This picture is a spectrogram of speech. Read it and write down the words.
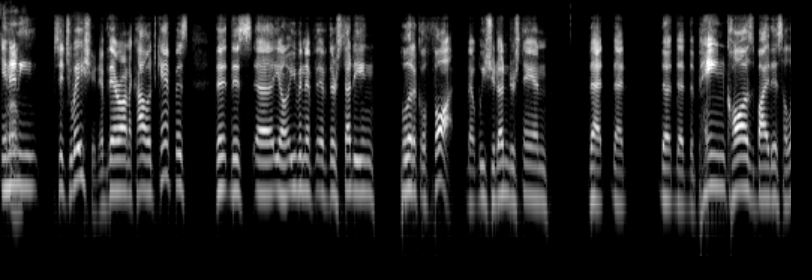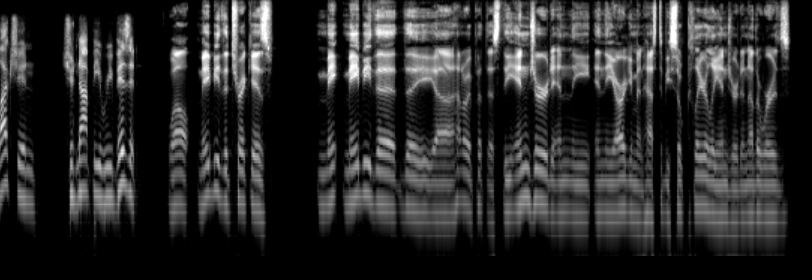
in Well- any situation. If they're on a college campus, that this uh, you know even if if they're studying political thought, that we should understand that that the the the pain caused by this election should not be revisited. Well, maybe the trick is may, maybe the the uh, how do I put this? The injured in the in the argument has to be so clearly injured. In other words,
